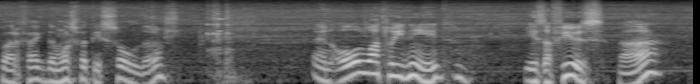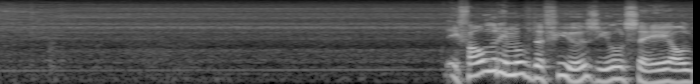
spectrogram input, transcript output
Perfect. The MOSFET is soldered and all what we need is a fuse huh? If I'll remove the fuse, you'll say oh,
